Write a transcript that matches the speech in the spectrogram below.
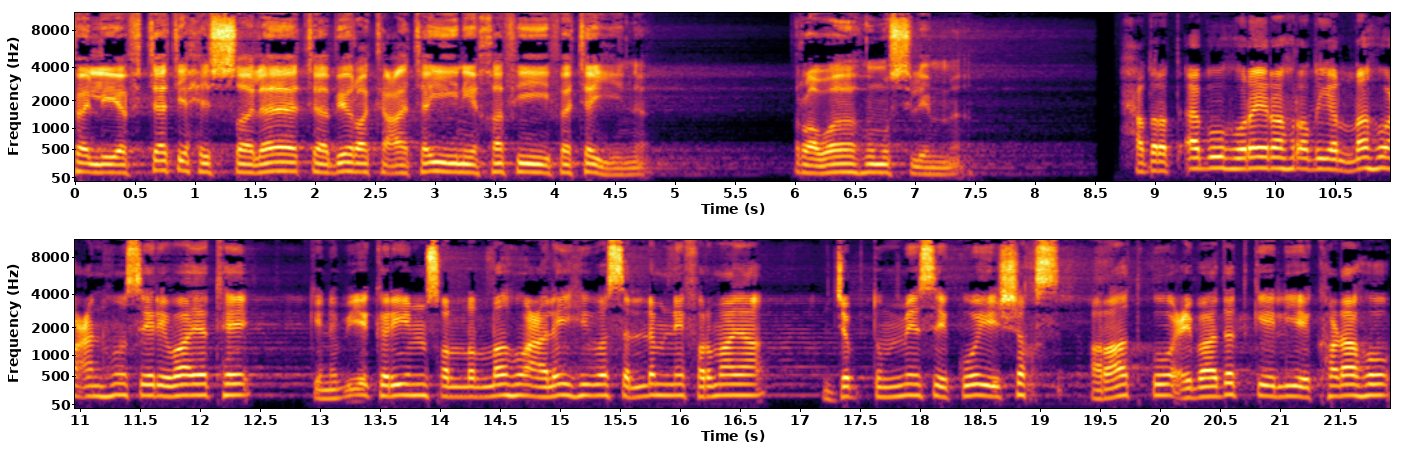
فليفتتح الصلاة بركعتين خفيفتين رواه مسلم۔ حضرت ابو حریرہ رضی اللہ عنہ سے روایت ہے کہ نبی کریم صلی اللہ علیہ وسلم نے فرمایا، جب تم میں سے کوئی شخص رات کو عبادت کے لیے کھڑا ہو،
